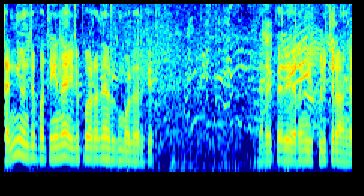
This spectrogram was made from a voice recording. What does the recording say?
தண்ணி வந்து பார்த்திங்கன்னா இடுப்பு வர தான் இருக்கும் போல இருக்குது நிறைய பேர் இறங்கி குளிக்கிறாங்க.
